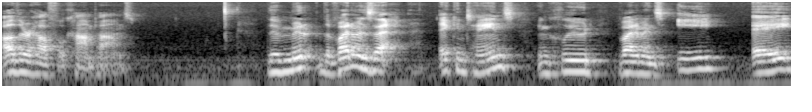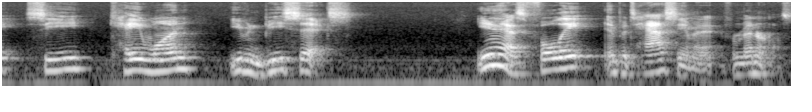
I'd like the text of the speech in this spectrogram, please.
other healthful compounds. The, the vitamins that it contains include vitamins E, A, C, K1, even B6. It has folate and potassium in it for minerals.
